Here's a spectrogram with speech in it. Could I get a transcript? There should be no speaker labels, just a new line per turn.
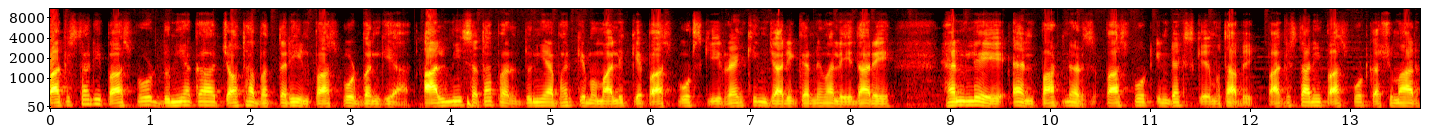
Pakistani passport دنیا کا چوتھا بدترین پاسپورٹ بن گیا۔ عالمی سطح پر دنیا بھر کے ممالک کے پاسپورٹس کی رینکنگ جاری کرنے والے ادارے Henley and partners passport index کے مطابق پاکستانی پاسپورٹ کا شمار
